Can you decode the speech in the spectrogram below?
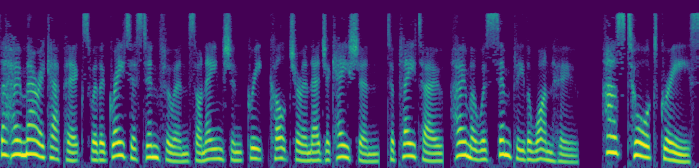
The Homeric epics were the greatest influence on ancient Greek culture and education. To Plato, Homer was simply the one who has taught Greece.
